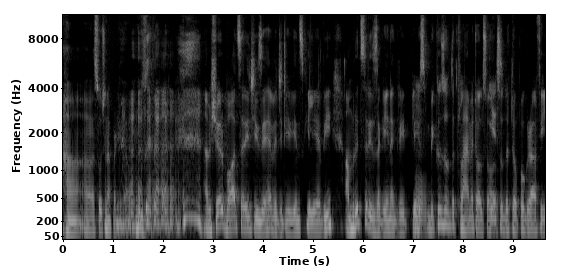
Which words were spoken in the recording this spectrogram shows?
हाँ अ, सोचना पड़ेगा। आई एम श्योर बहुत सारी चीज़ें हैं वेजिटेरियंस के लिए भी। Amritsar is again a great place because of the climate also also the topography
